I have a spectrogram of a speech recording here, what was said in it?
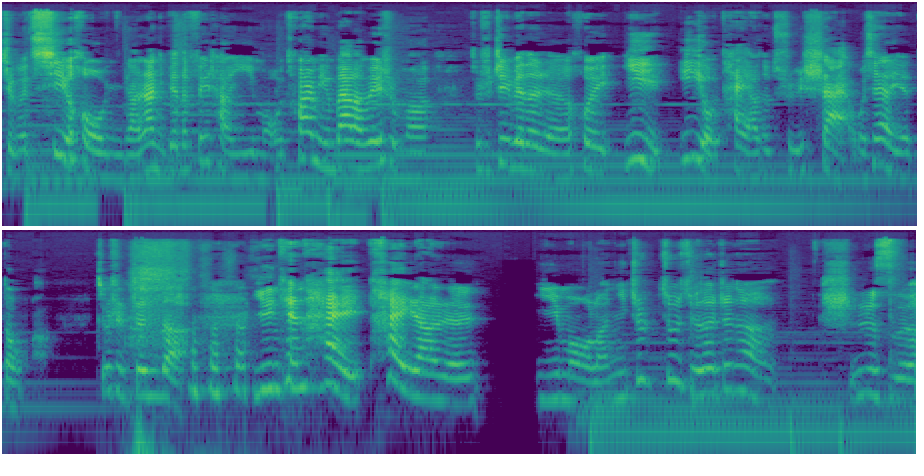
整个气候，你知道，让你变得非常 emo。我突然明白了为什么就是这边的人会一一有太阳就出去晒。我现在也懂了，就是真的 阴天太太让人 emo 了，你就就觉得真的是日子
